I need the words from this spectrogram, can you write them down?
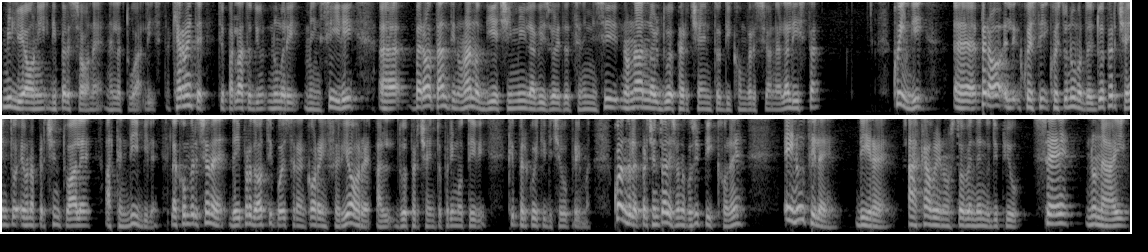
milioni di persone nella tua lista. Chiaramente ti ho parlato di numeri mensili, eh, però tanti non hanno 10.000 visualizzazioni mensili, non hanno il 2% di conversione alla lista, quindi eh, però questi, questo numero del 2% è una percentuale attendibile. La conversione dei prodotti può essere ancora inferiore al 2% per i motivi che, per cui ti dicevo prima. Quando le percentuali sono così piccole, è inutile dire, ah cavoli non sto vendendo di più, se non hai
